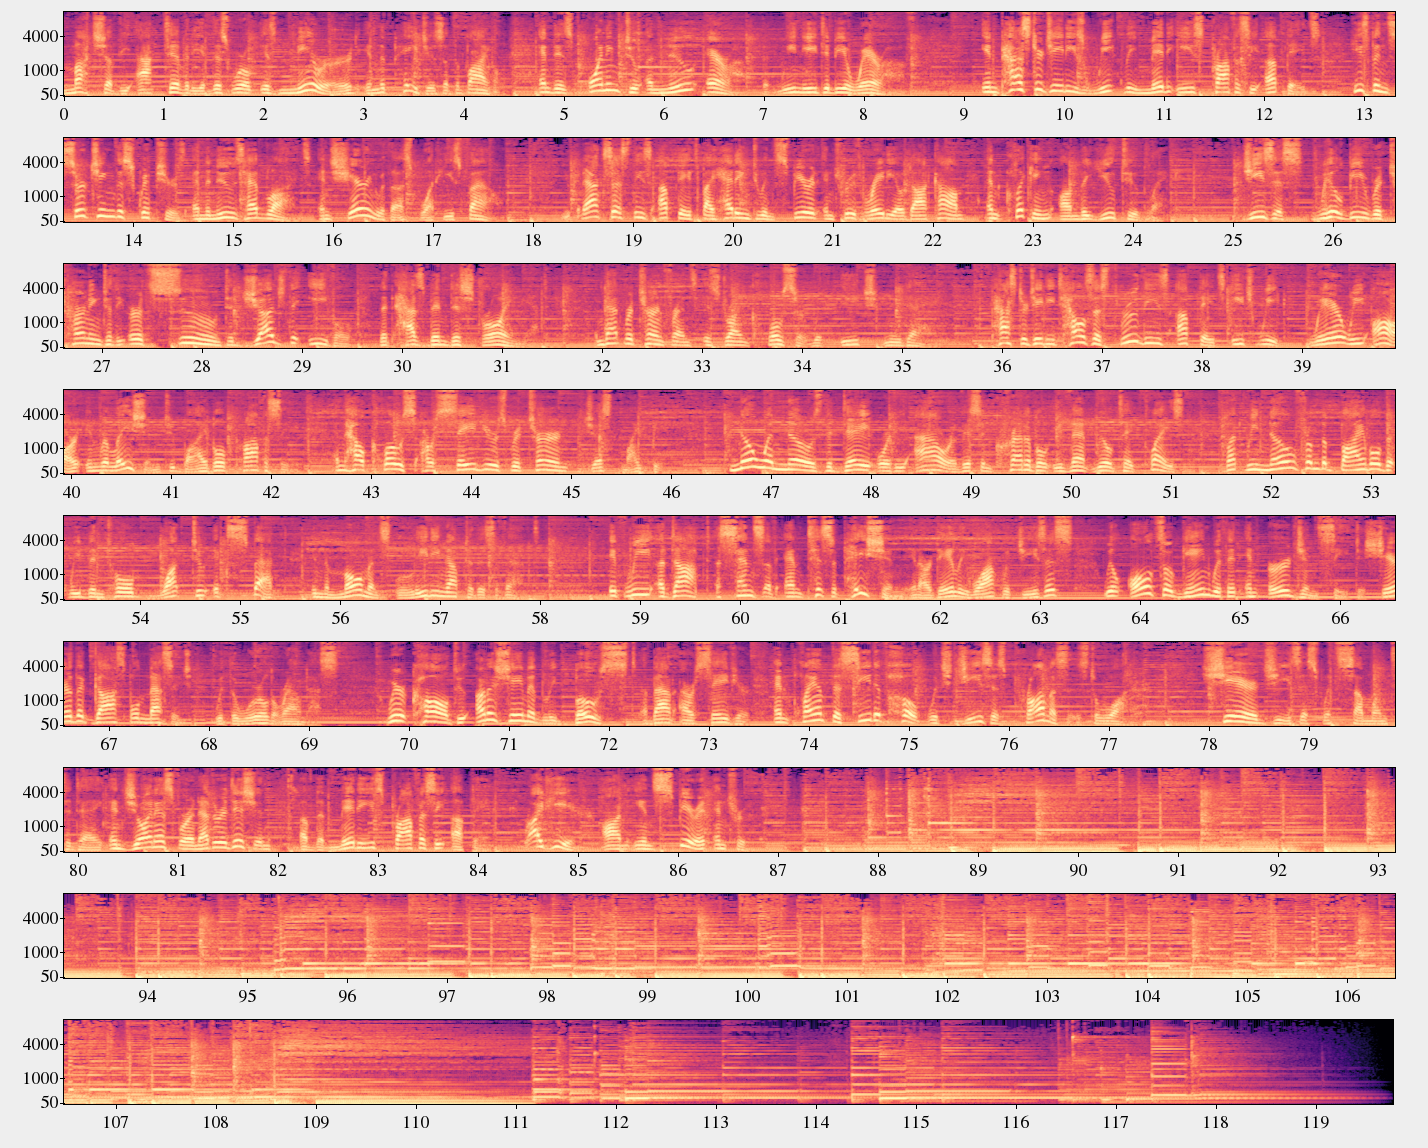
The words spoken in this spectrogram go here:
Much of the activity of this world is mirrored in the pages of the Bible and is pointing to a new era that we need to be aware of. In Pastor JD's weekly Mid-East prophecy updates, he's been searching the scriptures and the news headlines and sharing with us what he's found. You can access these updates by heading to inspiritandtruthradio.com and clicking on the YouTube link. Jesus will be returning to the earth soon to judge the evil that has been destroying it. And that return, friends, is drawing closer with each new day. Pastor JD tells us through these updates each week where we are in relation to Bible prophecy and how close our Savior's return just might be. No one knows the day or the hour this incredible event will take place, but we know from the Bible that we've been told what to expect in the moments leading up to this event. If we adopt a sense of anticipation in our daily walk with Jesus, we'll also gain with it an urgency to share the gospel message with the world around us. We're called to unashamedly boast about our Savior and plant the seed of hope which Jesus promises to water. Share Jesus with someone today and join us for another edition of the East Prophecy Update right here on In Spirit and Truth.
